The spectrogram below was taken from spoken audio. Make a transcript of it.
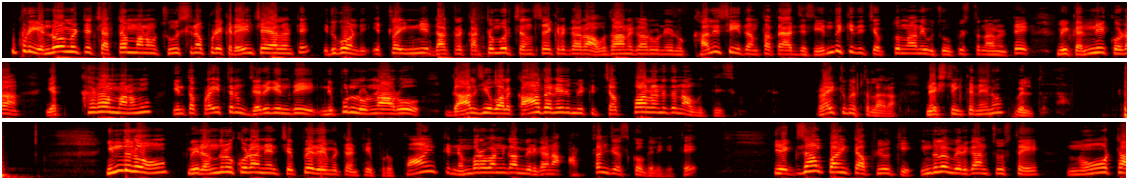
ఇప్పుడు ఎండోమెంట్ చట్టం మనం చూసినప్పుడు ఇక్కడ ఏం చేయాలంటే ఇదిగోండి ఇట్లా ఇన్ని డాక్టర్ కట్టమూరి చంద్రశేఖర్ గారు అవధాన గారు నేను కలిసి ఇదంతా తయారు చేసి ఎందుకు ఇది చెప్తున్నాను ఇవి చూపిస్తున్నానంటే మీకు అన్నీ కూడా ఎక్కడ మనము ఇంత ప్రయత్నం జరిగింది నిపుణులు ఉన్నారు గాలి జీవాలు కాదనేది మీకు చెప్పాలనేది నా ఉద్దేశం అనమాట రైట్ మిత్రులారా నెక్స్ట్ ఇంకా నేను వెళ్తున్నా. ఇందులో మీరందరూ కూడా నేను చెప్పేది ఏమిటంటే ఇప్పుడు పాయింట్ నెంబర్ వన్గా మీరు కానీ అర్థం చేసుకోగలిగితే ఈ ఎగ్జామ్ పాయింట్ ఆఫ్ వ్యూకి ఇందులో మీరు కానీ చూస్తే నూట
